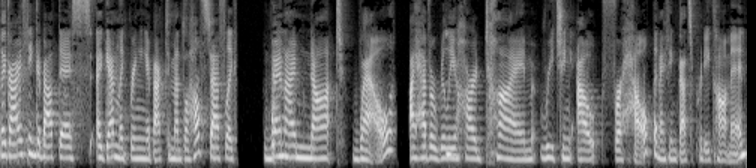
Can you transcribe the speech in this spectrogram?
like I think about this again, like bringing it back to mental health stuff, like when I'm not well, I have a really mm-hmm. hard time reaching out for help. And I think that's pretty common.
